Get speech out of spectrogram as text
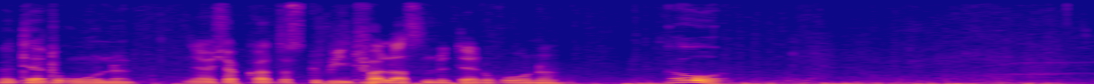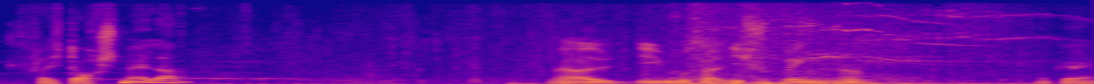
Mit der Drohne. Ja, ich habe gerade das Gebiet verlassen mit der Drohne. Oh. Vielleicht doch schneller? Ja, die muss halt nicht springen, ne? Okay.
